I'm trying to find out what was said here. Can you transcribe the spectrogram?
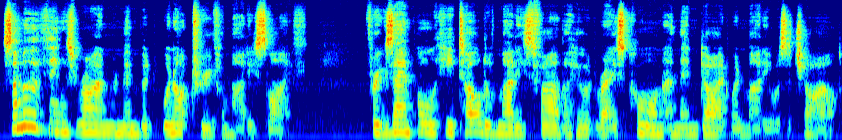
Some of the things Ryan remembered were not true for Marty's life. For example, he told of Marty's father who had raised corn and then died when Marty was a child.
